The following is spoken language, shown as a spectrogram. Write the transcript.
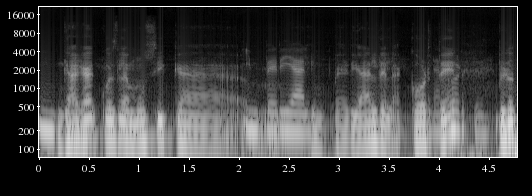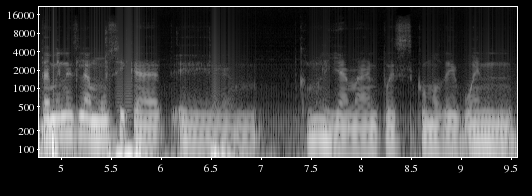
Imperial. Gagaku es la música mm, Imperial. imperial de la La corte, pero también es la música, eh, ¿cómo le llaman? Pues como de buen,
